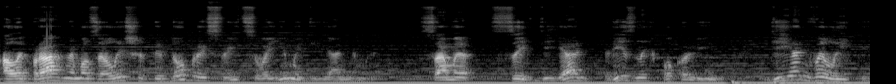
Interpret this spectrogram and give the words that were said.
але прагнемо залишити добрий слід своїми діяннями. Саме з цих діянь різних поколінь, діянь великих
